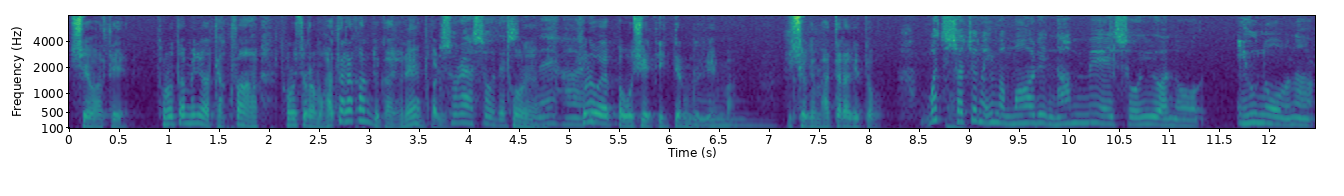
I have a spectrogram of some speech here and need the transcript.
幸せ。そのためにはたくさんその人らも働かんといかんよねやっぱり。それはそうですよね、はい、それをやっぱり教えていってるんですよ今一生懸命働けと。松社長の今周り何名そういうあの有能な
